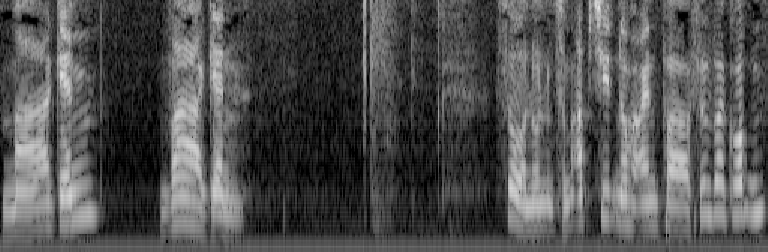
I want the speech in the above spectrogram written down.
Magen, Wagen. So, nun zum Abschied noch ein paar Fünfergruppen.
